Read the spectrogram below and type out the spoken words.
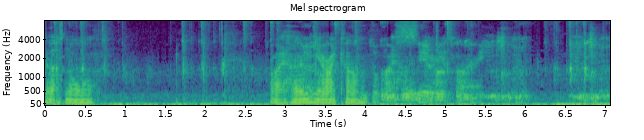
Yeah, that's normal. Right, home, here I I'm come. talking Right, home, here I serious come.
